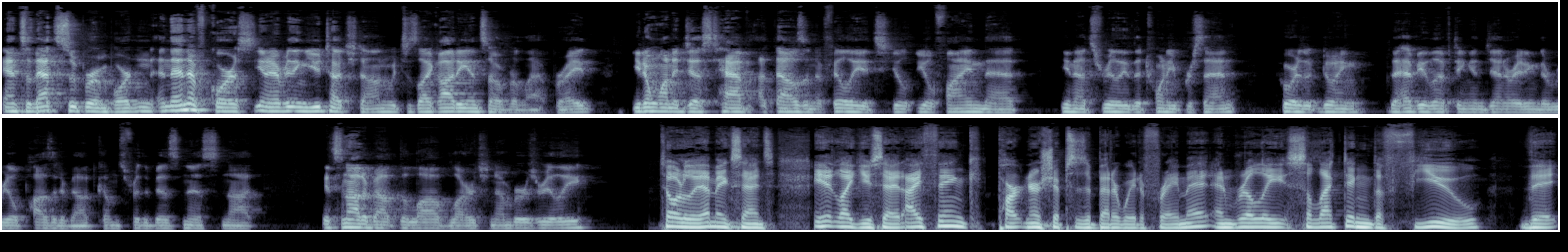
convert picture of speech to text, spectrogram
And so that's super important. And then of course, you know, everything you touched on, which is like audience overlap, right? You don't want to just have a thousand affiliates. You'll you'll find that, you know, it's really the 20% who are doing the heavy lifting and generating the real positive outcomes for the business, not it's not about the law of large numbers really. Totally, that makes sense. It, like you said, I think partnerships is a better way to frame it, and really selecting the few that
